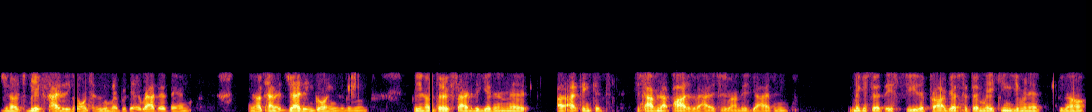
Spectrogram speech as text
you know, to be excited to go into the room every day rather than, you know, kind of dreading going into the room. You know, they're excited to get in there. I, I think it's just having that positive attitude around these guys and making sure that they see the progress that they're making, even if, you know,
